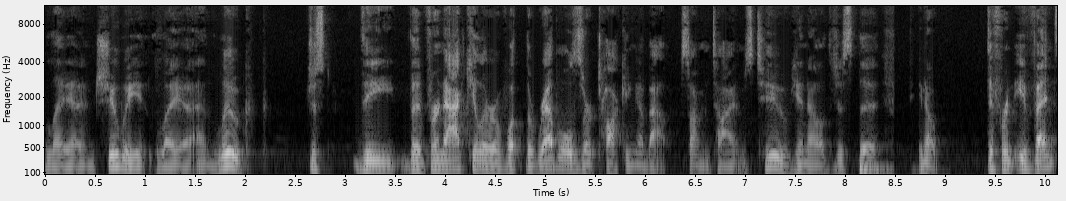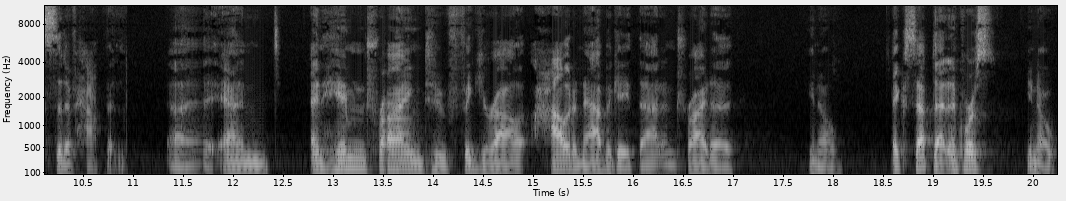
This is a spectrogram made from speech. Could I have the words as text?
Leia and Chewie, Leia and Luke. Just the the vernacular of what the rebels are talking about sometimes too. You know, just the you know different events that have happened uh, and and him trying to figure out how to navigate that and try to, you know, accept that. And of course, you know,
